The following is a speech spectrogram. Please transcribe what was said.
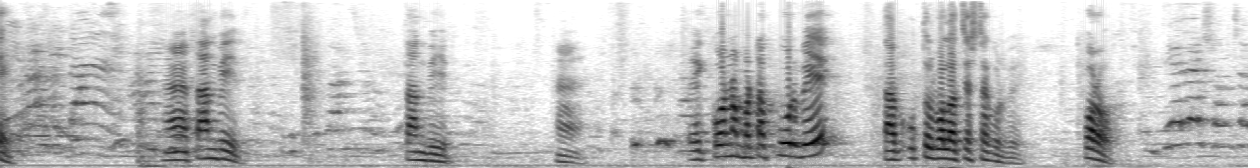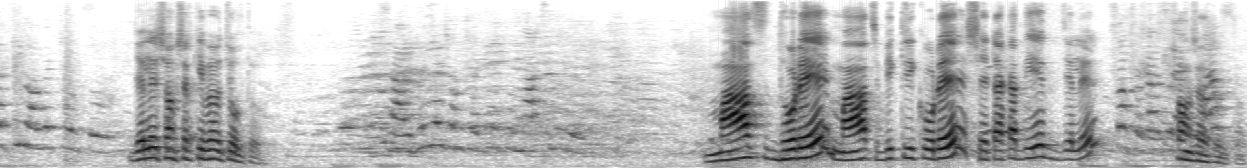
হ্যাঁ তানভীর। তানভীর। হ্যাঁ। এই ক নম্বরটা পড়বে তার উত্তর বলার চেষ্টা করবে। পড়ো। জেলের সংসার কীভাবে চলতো? মাছ ধরে? মাছ বিক্রি করে সে টাকা দিয়ে জেলে সংসার চলতো।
